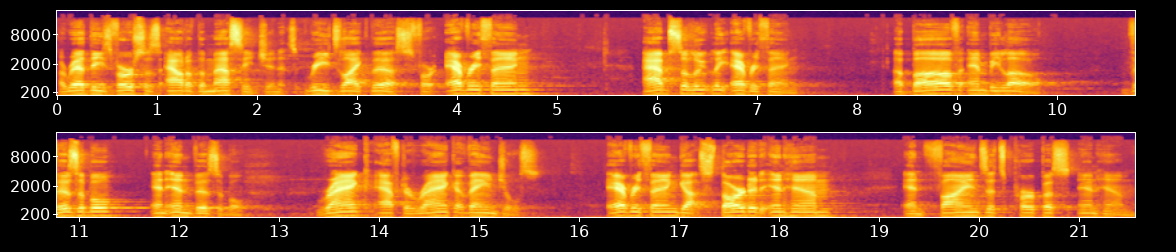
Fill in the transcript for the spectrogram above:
I read these verses out of the message, and it reads like this For everything, absolutely everything, above and below, visible and invisible, rank after rank of angels, everything got started in him and finds its purpose in him.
